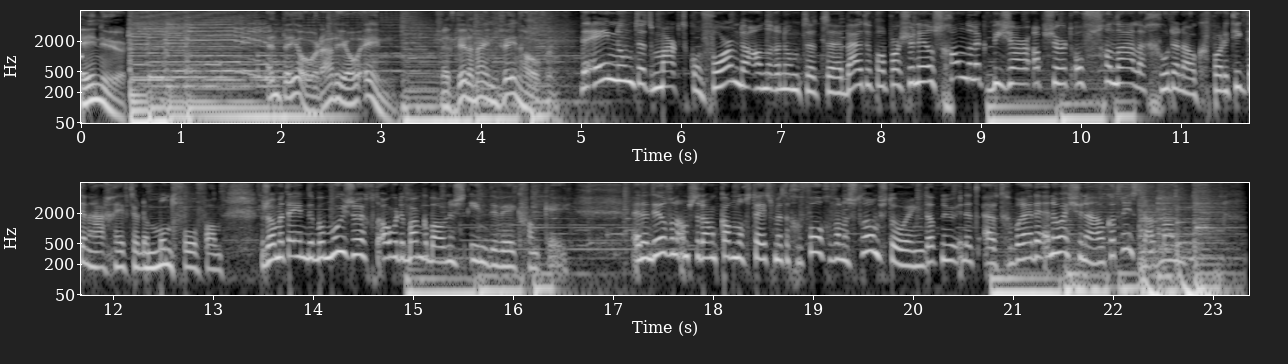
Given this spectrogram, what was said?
1 uur. NPO Radio 1 met Willemijn Veenhoven. De een noemt het marktconform, de andere noemt het uh, buitenproportioneel... schandelijk, bizar, absurd of schandalig. Hoe dan ook, Politiek Den Haag heeft er de mond vol van. Zometeen de bemoeizucht over de bankenbonus in de Week van K. En een deel van Amsterdam kampt nog steeds met de gevolgen van een stroomstoring. Dat nu in het uitgebreide NOS-journaal. Katrien Strautman.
